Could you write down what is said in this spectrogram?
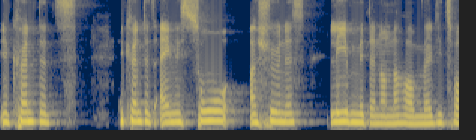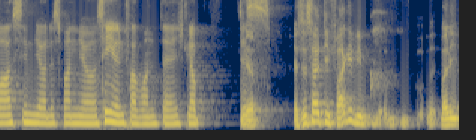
ihr könntet, ihr könntet eigentlich so ein schönes Leben miteinander haben, weil die zwei sind ja, das waren ja Seelenverwandte. Ich glaube, das. Ja. Es ist halt die Frage, wie, weil ich,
